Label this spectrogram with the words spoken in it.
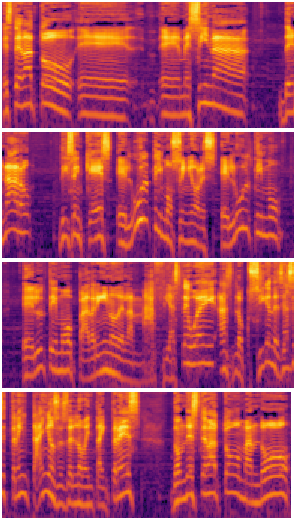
este vato eh, eh, Mesina Denaro. Dicen que es el último, señores, el último, el último padrino de la mafia. Este güey lo siguen desde hace 30 años, desde el 93, donde este vato mandó,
